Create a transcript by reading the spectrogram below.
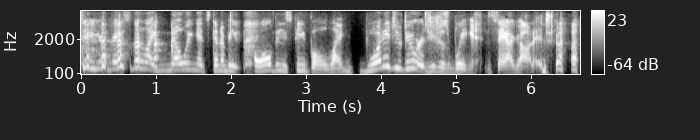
so you're basically like knowing it's going to be all these people. Like, what did you do, or did you just wing it and say, I got it?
